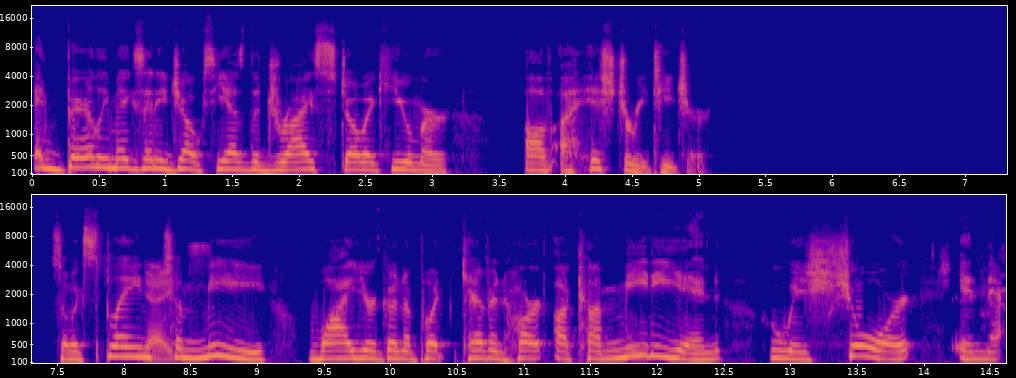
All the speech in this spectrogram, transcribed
and barely makes any jokes. He has the dry, stoic humor of a history teacher. So explain to me why you're gonna put Kevin Hart, a comedian who is short, in that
